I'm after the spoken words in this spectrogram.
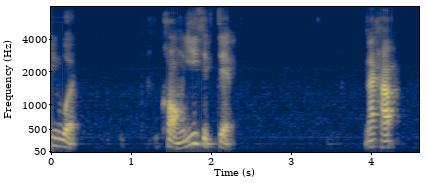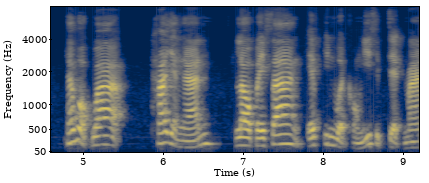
inverse ของ 27 นะครับถ้าบอกว่าถ้าอย่างนั้นเราไปสร้าง f inverse ของ 27 มา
